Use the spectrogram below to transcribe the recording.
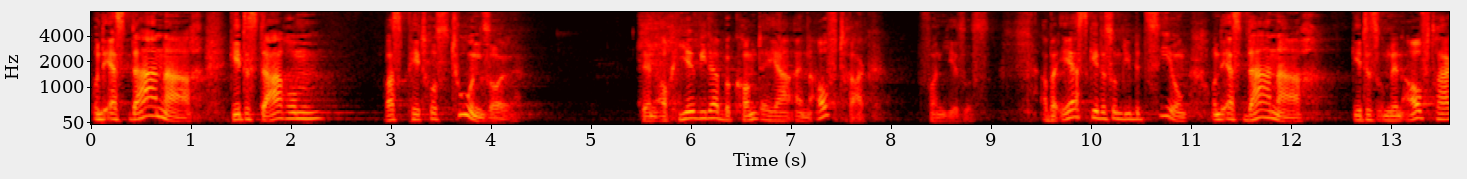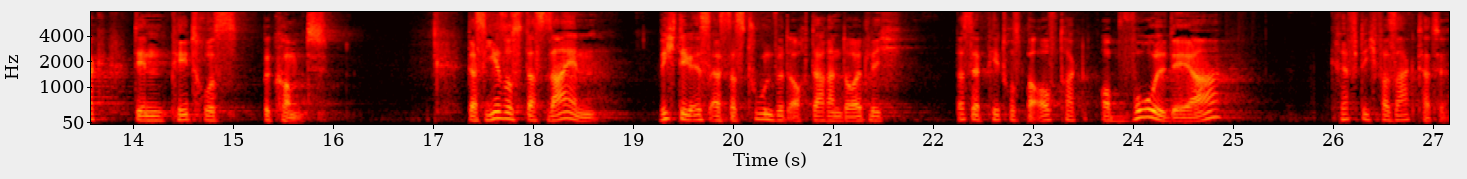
Und erst danach geht es darum, was Petrus tun soll. Denn auch hier wieder bekommt er ja einen Auftrag von Jesus. Aber erst geht es um die Beziehung und erst danach geht es um den Auftrag, den Petrus bekommt. Dass Jesus das Sein wichtiger ist als das Tun, wird auch daran deutlich, dass er Petrus beauftragt, obwohl der kräftig versagt hatte,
